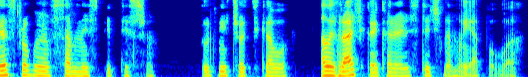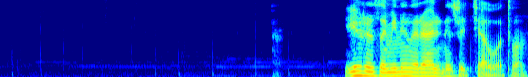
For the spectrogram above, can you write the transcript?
я спробую сам низ піти, що. Тут нічого цікавого. Але графіка, яка реалістична, моя повага. Ігри замінили реальне життя, от вам.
